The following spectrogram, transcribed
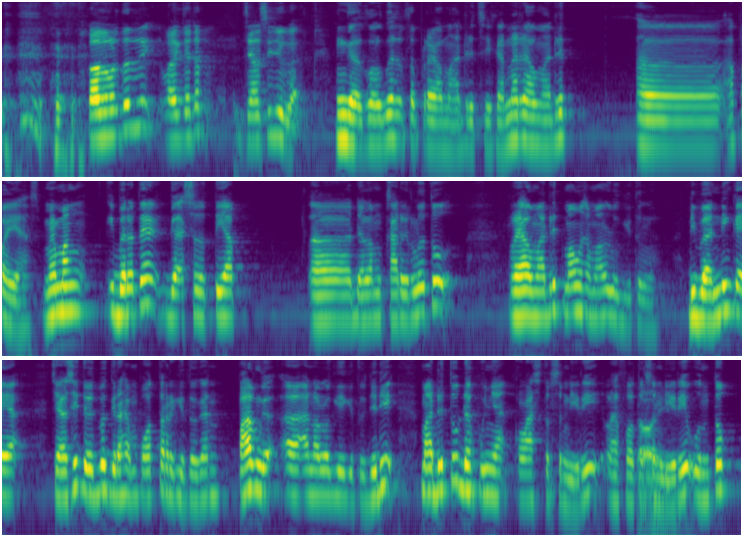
Kalau menurut lu paling cocok Chelsea juga. Enggak, kalau gue tetap Real Madrid sih karena Real Madrid eh apa ya? Memang ibaratnya gak setiap eh, dalam karir lu tuh Real Madrid mau sama lu gitu loh. Dibanding kayak Chelsea tiba-tiba Graham Potter gitu kan. Paham nggak eh, analogi gitu. Jadi Madrid tuh udah punya kelas tersendiri, level tersendiri untuk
